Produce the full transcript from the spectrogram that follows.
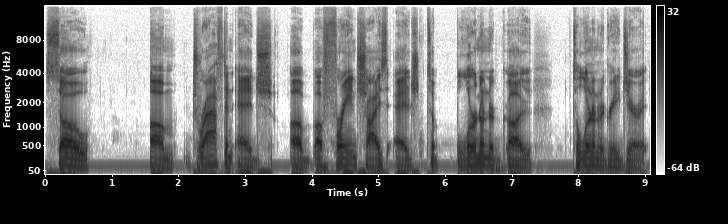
So um, draft an edge, a, a franchise edge to learn under uh, to learn under Grady Jarrett,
